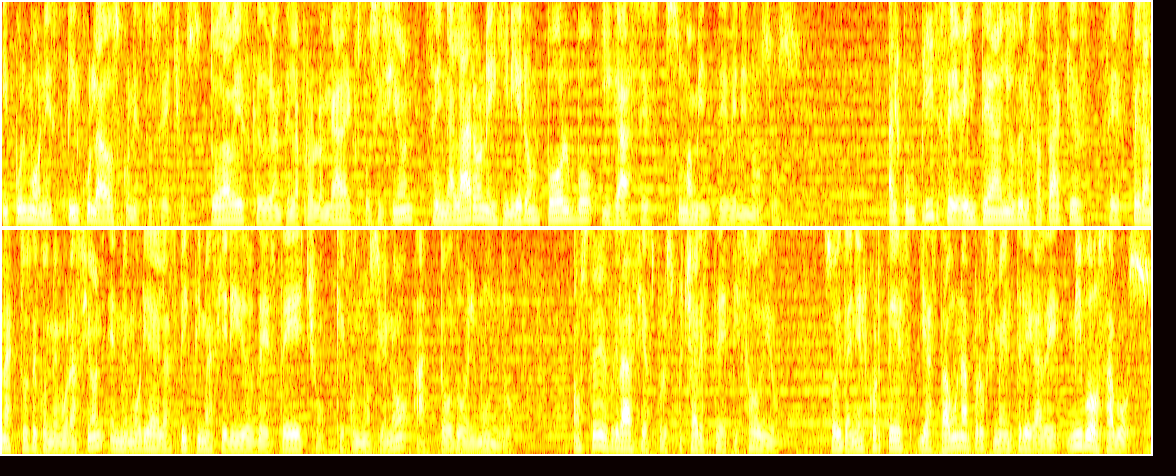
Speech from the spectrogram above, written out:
y pulmones vinculados con estos hechos, toda vez que durante la prolongada exposición se inhalaron e ingirieron polvo y gases sumamente venenosos. Al cumplirse 20 años de los ataques, se esperan actos de conmemoración en memoria de las víctimas y heridos de este hecho, que conmocionó a todo el mundo. A ustedes gracias por escuchar este episodio. Soy Daniel Cortés y hasta una próxima entrega de Mi Voz a Voz.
